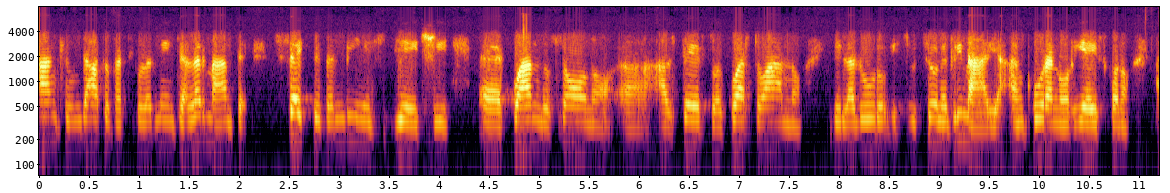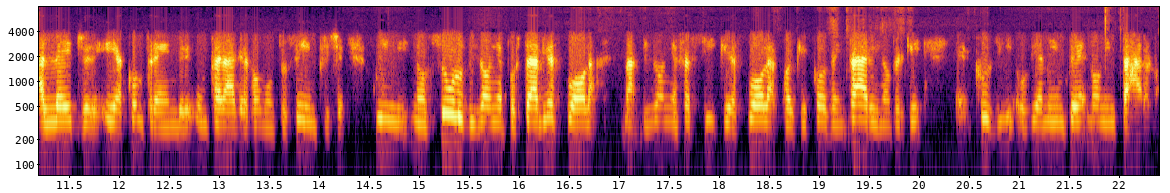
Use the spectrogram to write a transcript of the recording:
anche un dato particolarmente allarmante, 7 bambini su 10 eh, quando sono eh, al terzo o al quarto anno della loro istruzione primaria ancora non riescono a leggere e a comprendere un paragrafo molto semplice. Quindi non solo bisogna portarli a scuola, ma bisogna far sì che a scuola qualche cosa imparino perché eh, così ovviamente non imparano.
